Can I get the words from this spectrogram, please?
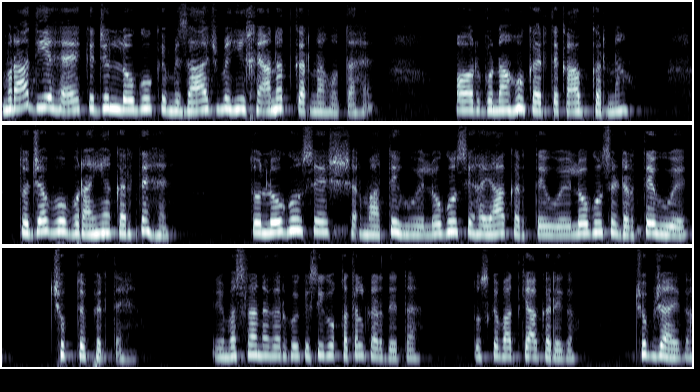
مراد یہ ہے کہ جن لوگوں کے مزاج میں ہی خیانت کرنا ہوتا ہے اور گناہوں کا ارتکاب کرنا، تو جب وہ برائیاں کرتے ہیں، تو لوگوں سے شرماتے ہوئے، لوگوں سے حیا کرتے ہوئے، لوگوں سے ڈرتے ہوئے چھپتے پھرتے ہیں۔ یعنی مثلاً اگر کوئی کسی کو قتل کر دیتا ہے، تو اس کے بعد کیا کرے گا؟ چھپ جائے گا،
